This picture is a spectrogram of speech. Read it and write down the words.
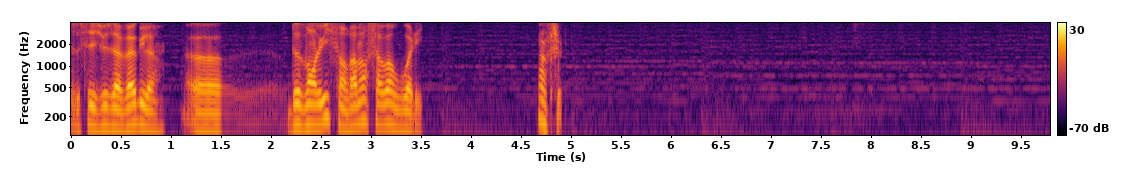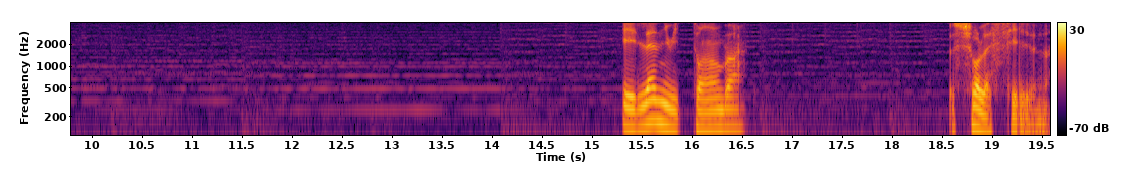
de ses yeux aveugles euh, devant lui sans vraiment savoir où aller. Et la nuit tombe sur la Sylve.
